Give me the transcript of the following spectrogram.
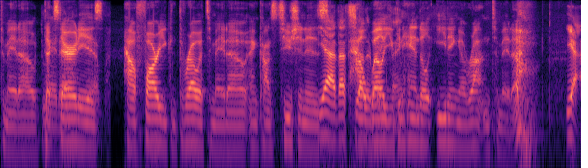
tomato. Dexterity yep. is how far you can throw a tomato, and constitution is Yeah, that's how well you thing. can handle eating a rotten tomato. Yeah.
